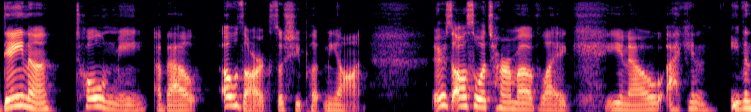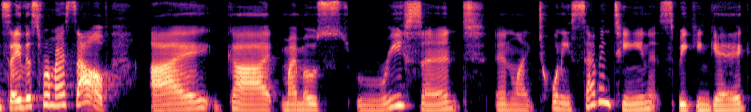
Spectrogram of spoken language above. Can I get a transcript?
Dana told me about Ozark, so she put me on. There's also a term of like, you know, I can even say this for myself. I got my most recent in like 2017 speaking gig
